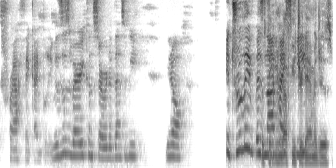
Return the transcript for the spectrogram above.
traffic. I believe this is very conservative. There has to be, you know, it truly is not high about future speed. damages.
